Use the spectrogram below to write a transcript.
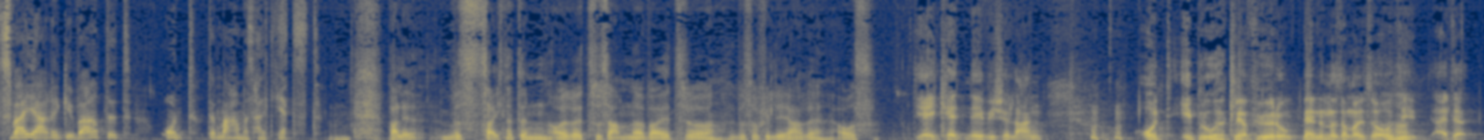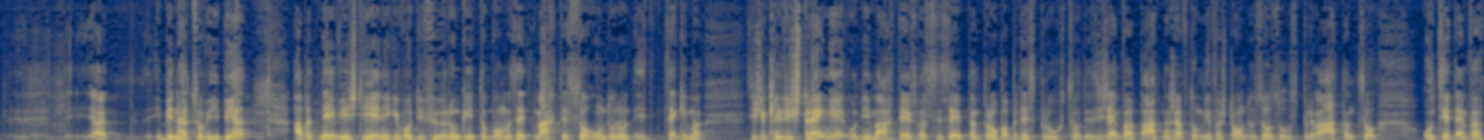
zwei Jahre gewartet und dann machen wir es halt jetzt. Mhm. Walle, was zeichnet denn eure Zusammenarbeit äh, über so viele Jahre aus? Ja, ich kenne Nevi schon lang. und ich brauche eine Führung, nennen wir es einmal so. Sie, also, ja, ich bin halt so wie ich bin, aber die Nevi ist diejenige, wo die Führung gibt und wo man sagt, macht es so und und und. Ich sage immer, sie ist ein bisschen strenge und ich mache das, was sie sagt beim Probe, aber das braucht so. Das ist einfach eine Partnerschaft und wir verstanden so, so aus privat und so. Und sie hat einfach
